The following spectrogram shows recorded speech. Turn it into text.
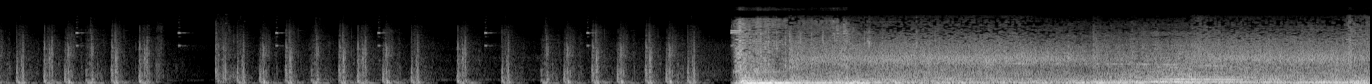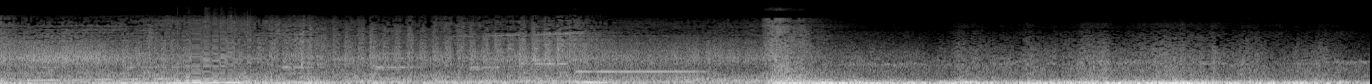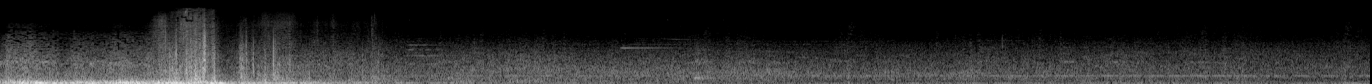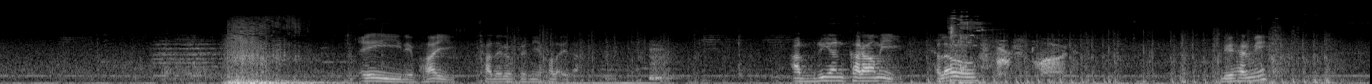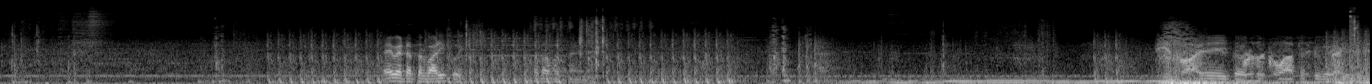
ভাই, ছাদের উপরে নিয়ে ফেলাইলা Adrian Karami hello do you me এই বেটা, তোর বাড়ি কই? কথা হচ্ছে না। এই তো সমস্যা শুরু হয়ে গেছে।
